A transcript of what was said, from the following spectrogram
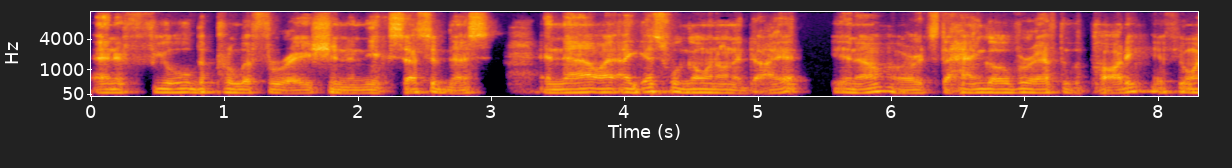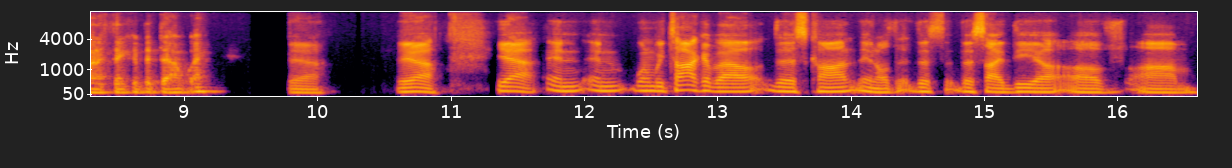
and it fueled the proliferation and the excessiveness. And now I, I, guess we're going on a diet, you know, or it's the hangover after the party, if you want to think of it that way. Yeah. Yeah. Yeah. And and when we talk about this con, you know, this this idea of um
